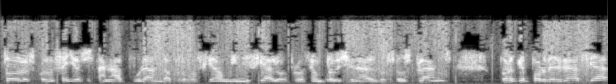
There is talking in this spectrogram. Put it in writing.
Todos os concellos están apurando a aprobación inicial ou a aprobación provisional dos seus plans porque por desgracia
